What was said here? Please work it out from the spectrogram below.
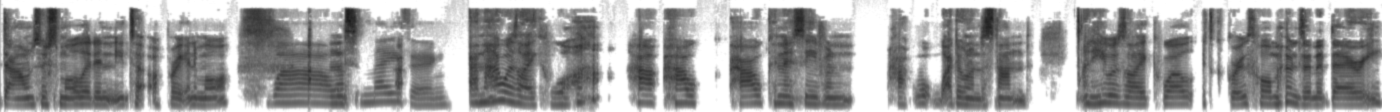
down so small they didn't need to operate anymore. Wow, and, that's amazing. And I was like, what? How how how can this even I don't understand. And he was like, well, it's growth hormones in a dairy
